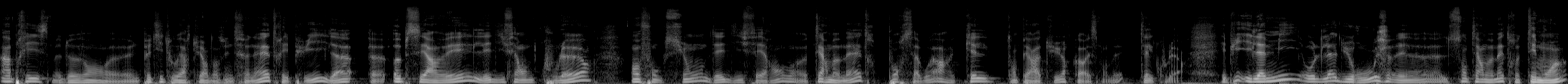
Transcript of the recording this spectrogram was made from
un prisme devant euh, une petite ouverture dans une fenêtre et puis il a euh, observé les différentes couleurs en fonction des différents euh, thermomètres pour savoir quelle température correspondait telle couleur. Et puis il a mis au-delà du rouge son thermomètre témoin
